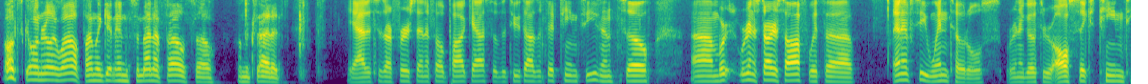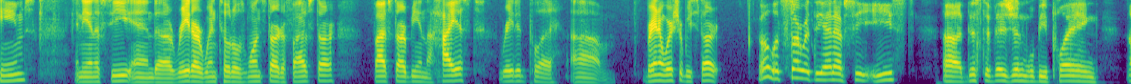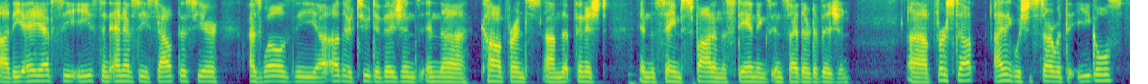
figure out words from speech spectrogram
Oh, it's going really well. Finally getting into some NFL, so I'm excited. Yeah, this is our first NFL podcast of the 2015 season. So um, we're, we're going to start us off with uh, NFC win totals. We're going to go through all 16 teams in the NFC and uh, rate our win totals one star to five star, five star being the highest rated play. Um, Brandon, where should we start? Well, let's start with the NFC East. Uh, this division will be playing uh, the AFC East and NFC South this year, as well as the uh, other two divisions in the conference um, that finished in the same spot in the standings inside their division. Uh, first up, I think we should start with the Eagles.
